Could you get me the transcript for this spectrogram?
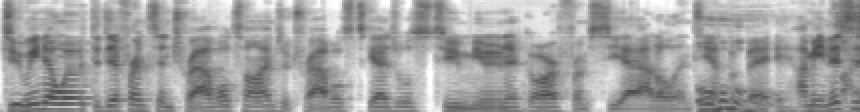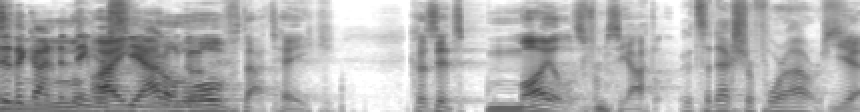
Do we know what the difference in travel times or travel schedules to Munich are from Seattle and Tampa Ooh, Bay? I mean, this is I the kind of lo- thing where I Seattle go, love that take because it's miles from Seattle. It's an extra four hours. Yeah.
